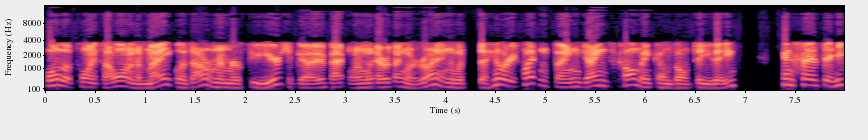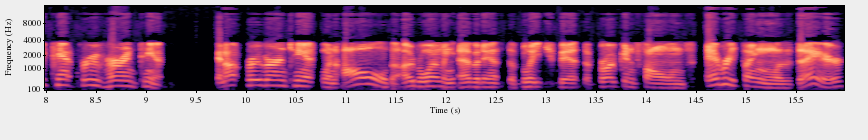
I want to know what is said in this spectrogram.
one of the points I wanted to make was I remember a few years ago, back when everything was running with the Hillary Clinton thing, James Comey comes on TV and says that he can't prove her intent. Cannot prove her intent when all the overwhelming evidence, the BleachBit, the broken phones, everything was there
